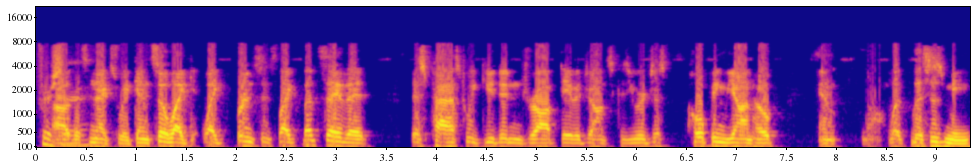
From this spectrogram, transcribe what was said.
for sure. Uh, this next week. And so, like, like for instance, like let's say that this past week you didn't drop David Johnson because you were just hoping beyond hope, and well, look, this is me,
